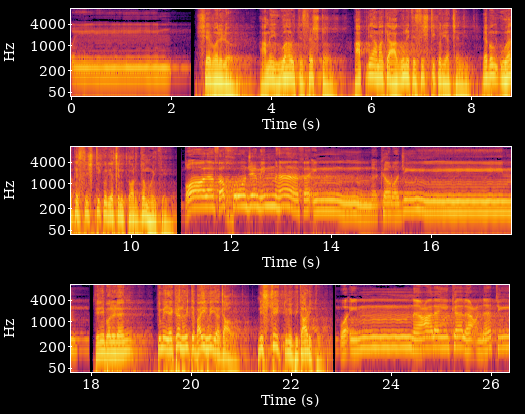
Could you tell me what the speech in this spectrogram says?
طين সে বলিল আমি উহা হইতে শ্রেষ্ঠ আপনি আমাকে আগুনেতে সৃষ্টি করিয়াছেন এবং উহাকে সৃষ্টি করিয়াছেন কর্দম হইতে قال فاخرج منها فإنك رجيم তিনি বলিলেন তুমি এখান হইতে বাইর হইয়া যাও নিশ্চয়ই তুমি বিতাড়িত وإن عليك لعنتي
